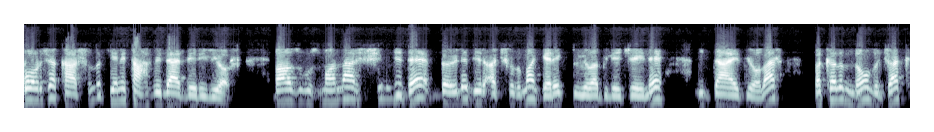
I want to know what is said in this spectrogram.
Borca karşılık yeni tahviller veriliyor. Bazı uzmanlar şimdi de böyle bir açılıma gerek duyulabileceğini iddia ediyorlar. Bakalım ne olacak?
